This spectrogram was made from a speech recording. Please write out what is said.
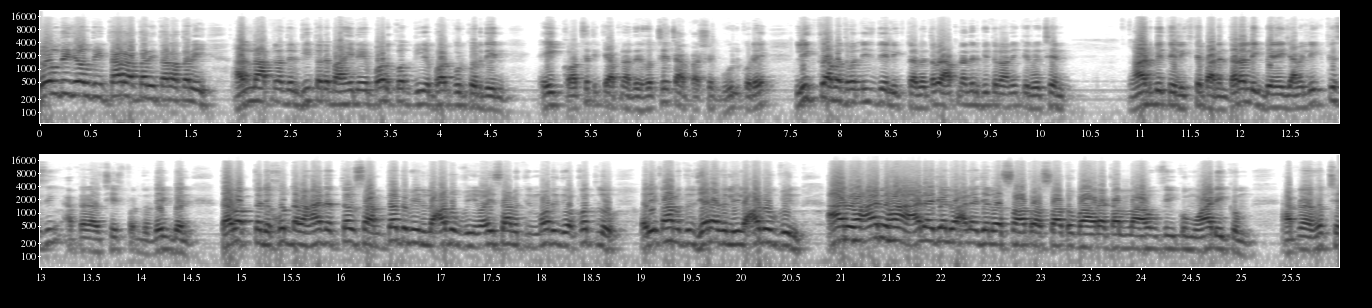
জলদি জলদি, তাড়াতাড়ি তাড়াতাড়ি। আল্লাহ আপনাদের ভিতরে, বাহিরে বরকত দিয়ে ভরপুর করে দিন। এই কথাটিকে আপনাদের হচ্ছে? চারপাশে গুল করে লিখতে হবে অথবা নিজ দিয়ে লিখতে হবে। তবে আপনাদের ভিতরে অনেকে রয়েছেন আরবিতে লিখতে পারেন, তারা লিখবেন, এই যে আমি লিখতেছি, আপনারা শেষ পর্যন্ত দেখবেন। তাওয়াক্কালি খুদ্দাম হাদা তালসাম তাদবিরুল আদুফিন ওয়া ইসাবাতুল মারিদ ওয়া কতলু ওয়া ইকামাতুল জানাজ লিল আদুফিন আরহা আরহা আলা জালু আলা জালু ওয়াসাতু ওয়াসাতু বারাকাল্লাহু ফিকুম ওয়া আলাইকুম। আপনারা হচ্ছে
